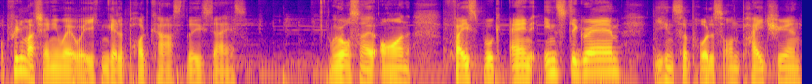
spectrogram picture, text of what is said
or pretty much anywhere where you can get a podcast these days. We're also on Facebook and Instagram. You can support us on Patreon.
